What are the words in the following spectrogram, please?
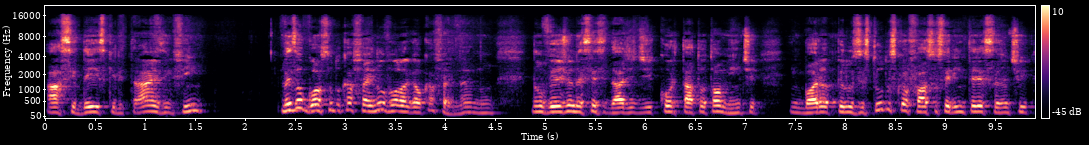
a acidez que ele traz, enfim. Mas eu gosto do café e não vou largar o café, né? Não, não vejo necessidade de cortar totalmente, embora pelos estudos que eu faço seria interessante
